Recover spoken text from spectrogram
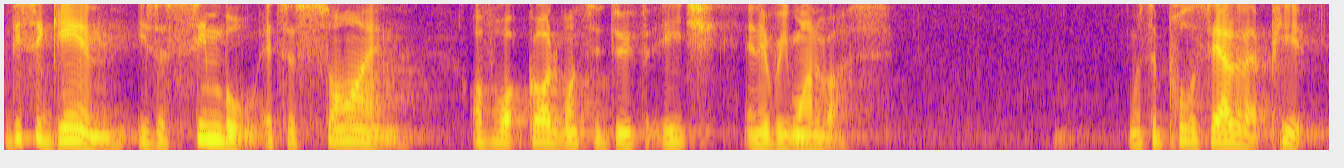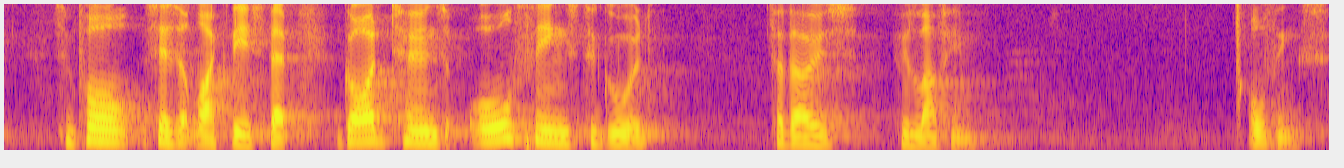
This again is a symbol, it's a sign of what God wants to do for each and every one of us. He wants to pull us out of that pit. St. Paul says it like this that God turns all things to good for those who love him. All things.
